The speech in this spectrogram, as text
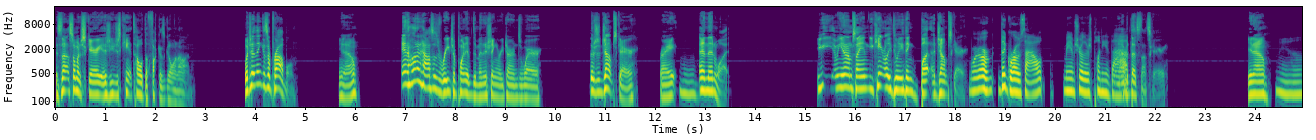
It's not so much scary as you just can't tell what the fuck is going on, which I think is a problem. You know, and haunted houses reach a point of diminishing returns where there's a jump scare, right? Mm. And then what? You, I mean, you know what I'm saying? You can't really do anything but a jump scare. Or, the gross out. I mean, I'm sure there's plenty of that. Yeah, but that's not scary. You know, yeah.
